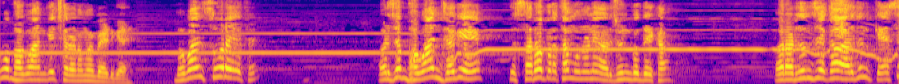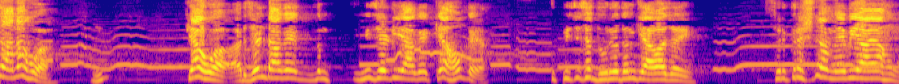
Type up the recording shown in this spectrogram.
वो भगवान के चरणों में बैठ गए। भगवान सो रहे थे। और जब भगवान जगे तो सर्वप्रथम उन्होंने अर्जुन को देखा। और अर्जुन से कहा, अर्जुन, कैसे आना हुआ? हुँ? क्या हुआ? अर्जेंट आ गए, एकदम इमीडिएटली आ गए, क्या हो गया? तो पीछे से दुर्योधन की आवाज़ आई। श्री कृष्ण, मैं भी आया हूँ।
